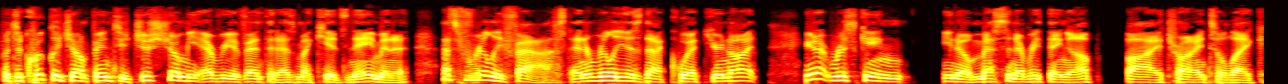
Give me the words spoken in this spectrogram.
But to quickly jump into, just show me every event that has my kid's name in it. That's really fast. And it really is that quick. You're not, you're not risking, you know, messing everything up by trying to like,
